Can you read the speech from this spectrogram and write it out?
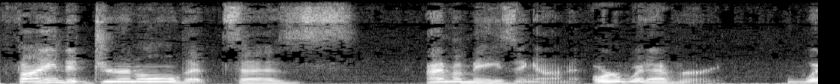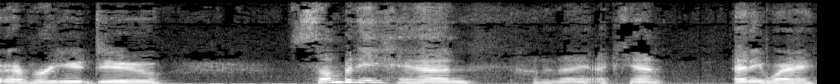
Find a journal that says, I'm amazing on it, or whatever. Whatever you do. Somebody had, how did I, I can't, anyway,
